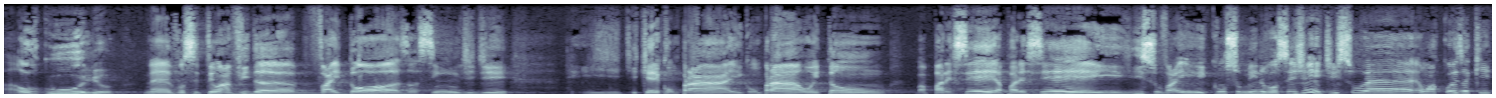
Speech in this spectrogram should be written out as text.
orgulho, né? Você ter uma vida vaidosa, assim, de, de e, e querer comprar e comprar, ou então aparecer, aparecer, e isso vai consumindo você. Gente, isso é uma coisa que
